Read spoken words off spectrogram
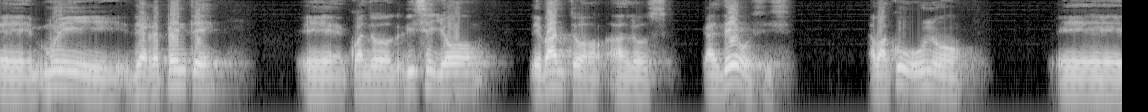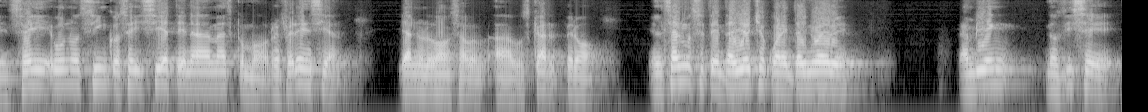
eh, muy de repente, eh, cuando dice yo levanto a los caldeos, dice. Abacú 1, eh, 6, 1, 5, 6, 7, nada más como referencia, ya no lo vamos a, a buscar, pero el Salmo 78, 49 también nos dice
